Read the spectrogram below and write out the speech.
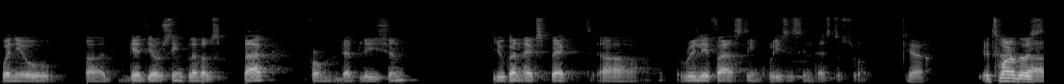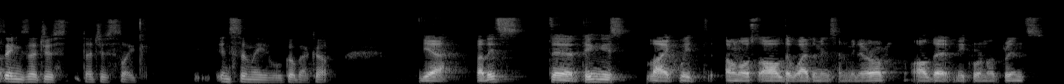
when you get your zinc levels back from depletion, you can expect uh, really fast increases in testosterone. Yeah, it's one and, of those uh, things that just that just like instantly will go back up. Yeah, but it's the thing is like with almost all the vitamins and minerals, all the micronutrients.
